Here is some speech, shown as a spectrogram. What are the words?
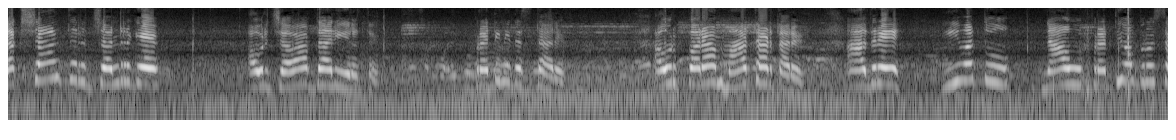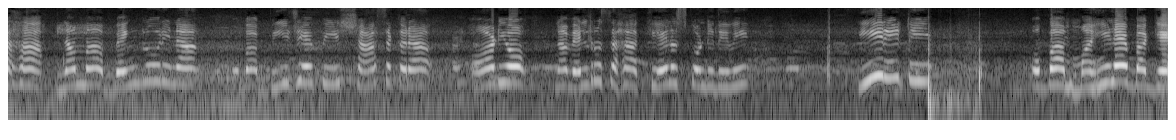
ಲಕ್ಷಾಂತರ ಜನರಿಗೆ ಅವ್ರ ಜವಾಬ್ದಾರಿ ಇರುತ್ತೆ. ಪ್ರತಿನಿಧಿಸ್ತಾರೆ. ಅವ್ರ ಪರ ಮಾತಾಡ್ತಾರೆ. ಆದರೆ ಇವತ್ತು ನಾವು ಪ್ರತಿಯೊಬ್ಬರು ಸಹ ನಮ್ಮ ಬೆಂಗಳೂರಿನ ಒಬ್ಬ ಬಿ ಜೆ ಪಿ ಶಾಸಕರ ಆಡಿಯೋ ನಾವೆಲ್ಲರೂ ಸಹ ಕೇಳಿಸ್ಕೊಂಡಿದ್ದೀವಿ. ಈ ರೀತಿ ಒಬ್ಬ ಮಹಿಳೆ ಬಗ್ಗೆ,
